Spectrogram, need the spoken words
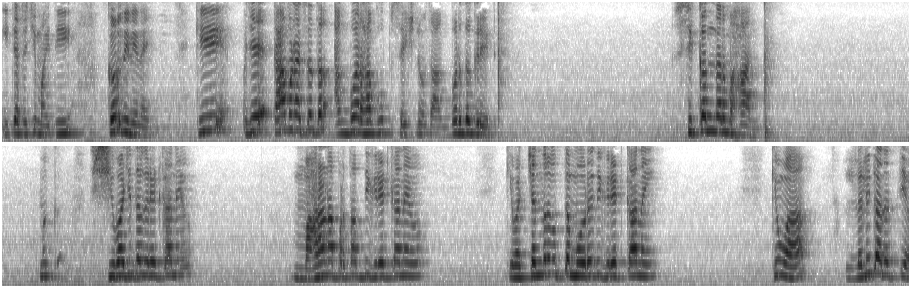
इतिहासाची माहिती करू दिली नाही. की म्हणजे काय म्हणायचं तर अकबर हा खूप सहिष्णू होता. अकबर द ग्रेट सिकंदर महान. मग शिवाजी द ग्रेट का नाही हो? महाराणा प्रताप दी ग्रेट का नाही हो? किंवा चंद्रगुप्त मौर्य दी ग्रेट का नाही? किंवा ललितादित्य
